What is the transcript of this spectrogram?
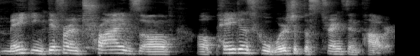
making different tribes of, of pagans who worship the strength and power.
